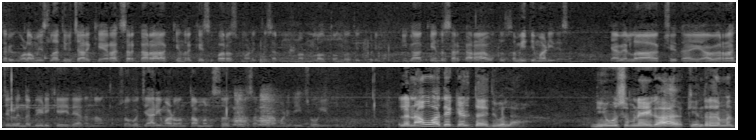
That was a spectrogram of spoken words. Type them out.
ಸರ್ ಒಳ ಮೀಸಲಾತಿ ವಿಚಾರಕ್ಕೆ ರಾಜ್ಯ ಸರ್ಕಾರ ಕೇಂದ್ರಕ್ಕೆ ಶಿಫಾರಸು ಮಾಡಿತ್ತು ಸರ್, ಮುನ್ನೂರ ನಲವತ್ತೊಂದು ತಿದ್ದುಪಡಿ ಮಾಡಿ ಈಗ ಕೇಂದ್ರ ಸರ್ಕಾರ ಒಂದು ಸಮಿತಿ ಮಾಡಿದೆ ಸರ್. ಯಾವೆಲ್ಲ ಕ್ಷೇತ್ರ, ಯಾವ್ಯಾವ ರಾಜ್ಯಗಳಿಂದ ಬೇಡಿಕೆ ಇದೆ ಅದನ್ನು ಅಂತ. ಸೊ ಜಾರಿ ಮಾಡುವಂಥ ಮನಸ್ಸು ಕೇಂದ್ರ ಸರ್ಕಾರ ಮಾಡಿದೆ. ಸೊ ಇದು ಅಲ್ಲ ನಾವು ಅದೇ ಕೇಳ್ತಾ ಇದ್ದೀವಲ್ಲ. ನೀವು ಸುಮ್ಮನೆ ಈಗ ಕೇಂದ್ರದ ಮ-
